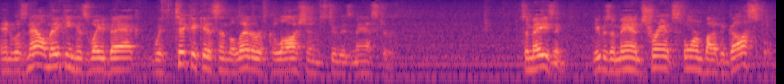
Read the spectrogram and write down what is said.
and was now making his way back with Tychicus and the letter of Colossians to his master. It's amazing. He was a man transformed by the gospel.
